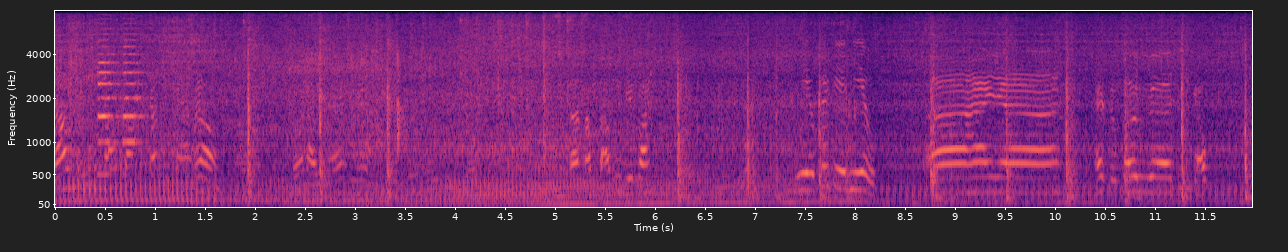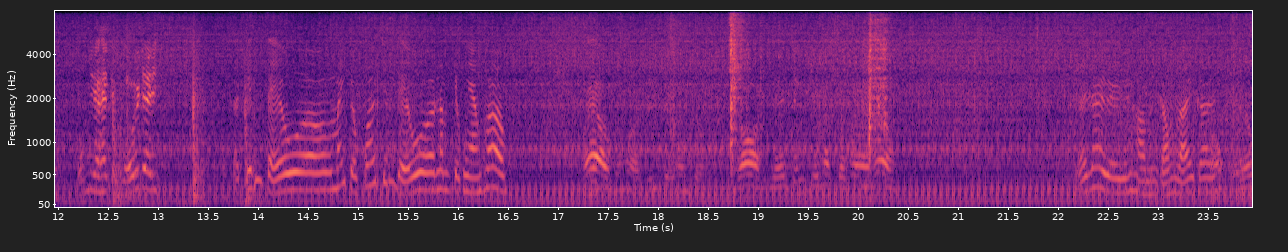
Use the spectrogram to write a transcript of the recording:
đó đó đó chắc nhà phải không bữa này nữa nha là tổng tổng nhiêu con nhiều cái kia nhiều à, hai à, hai triệu tư à, chín chục như hai triệu rưỡi đi. Là 9 triệu ờ, mấy chục có 9 triệu 50 ngàn phải không? Phải không? Đúng rồi chín triệu năm chục. Rồi vậy chín triệu năm chục phải không? Để đó thì hồi mình cộng lại coi. Một triệu.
